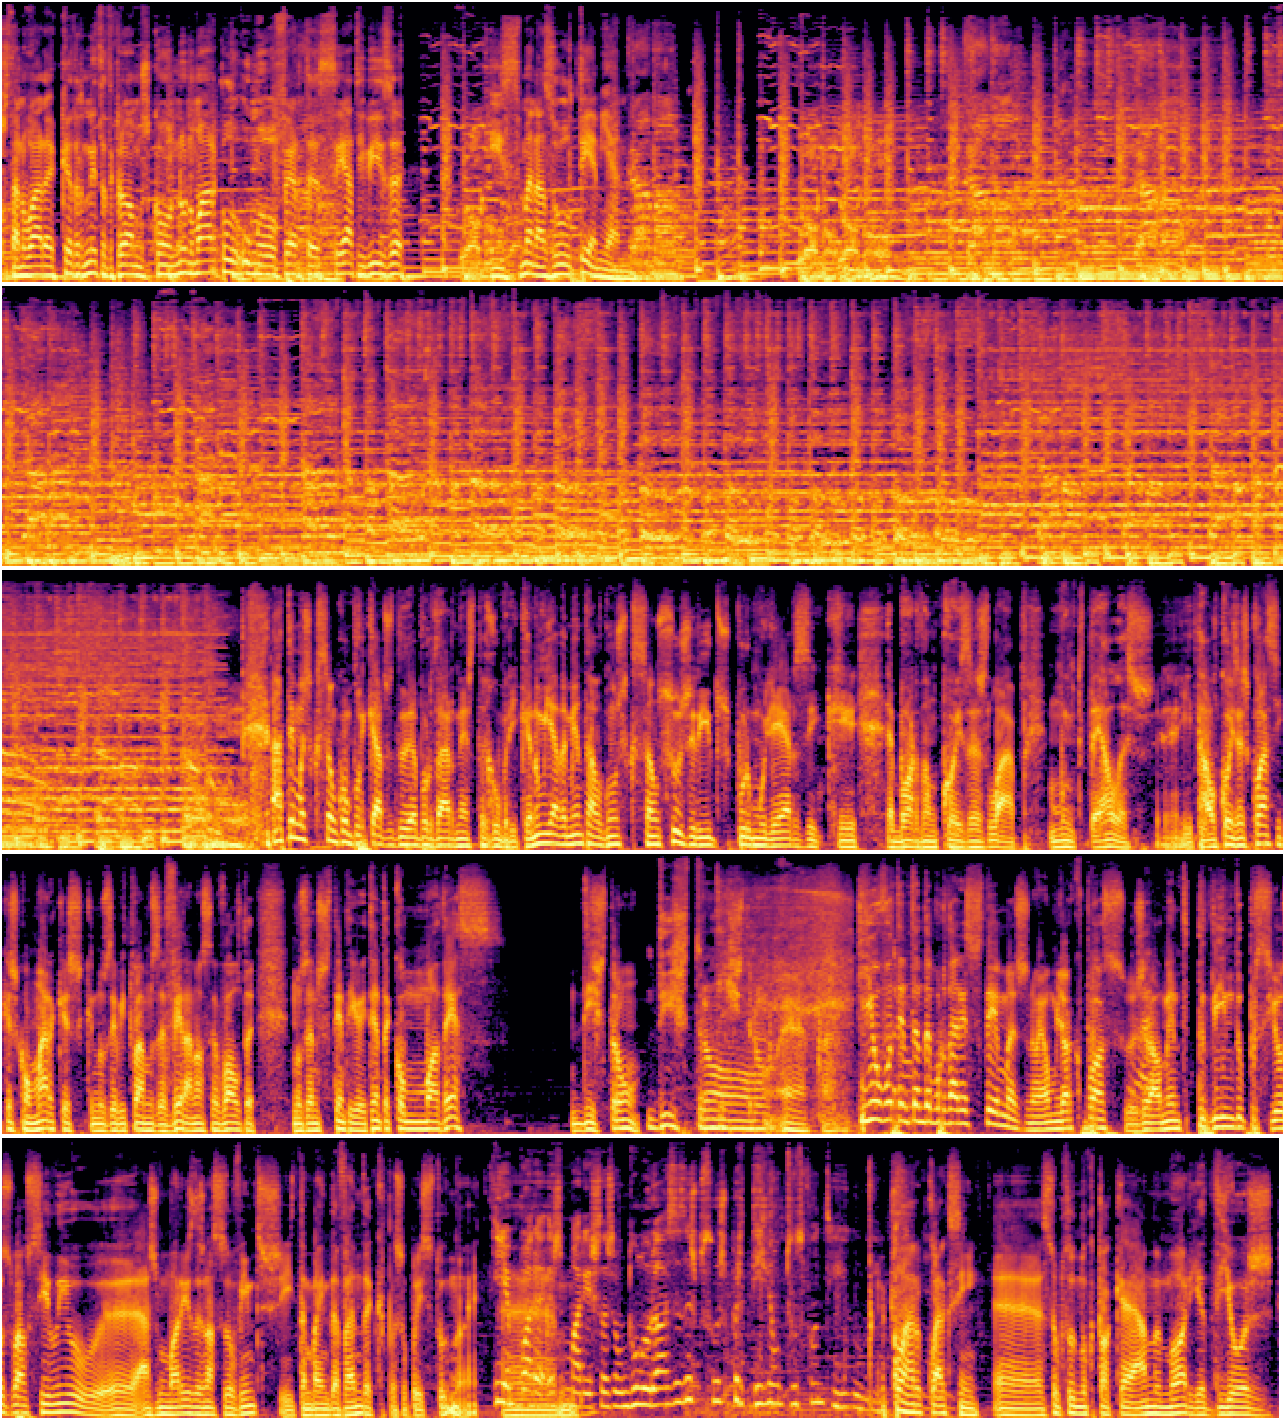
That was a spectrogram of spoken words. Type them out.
Está no ar a caderneta de cromos com Nuno Marco, uma oferta Seat Ibiza e Semana Azul TMN. Há temas que são complicados de abordar nesta rubrica, nomeadamente alguns que são sugeridos por mulheres e que abordam coisas lá, muito delas eh, e tal, coisas clássicas com marcas que nos habituámos a ver à nossa volta nos anos 70 e 80, como Modesse. Distron. Distron. É, e eu vou tentando abordar esses temas, não é? O melhor que posso, geralmente pedindo precioso auxílio uh, às memórias das nossas ouvintes e também da Wanda, que passou por isso tudo, não é? E embora uh, as memórias sejam dolorosas, as pessoas partilham tudo contigo. Claro, claro que sim. Uh, sobretudo no que toca à memória de hoje.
